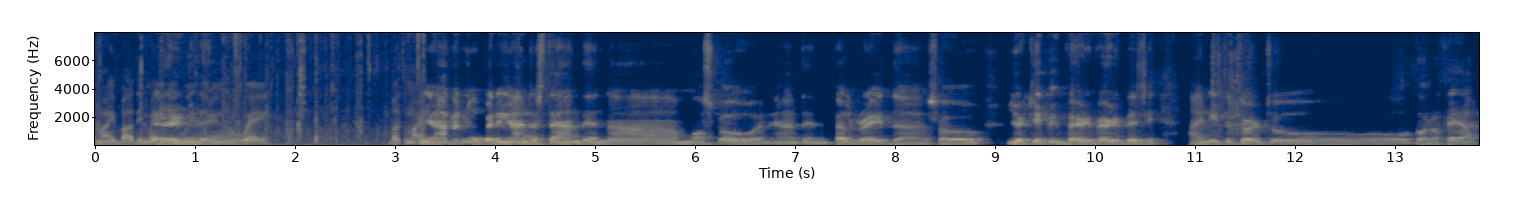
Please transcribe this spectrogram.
My body may be withering away, but my We have an opening, I understand, in uh, Moscow and had in Belgrade. Uh, so you're keeping very, very busy. I need to turn to Dorotea.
